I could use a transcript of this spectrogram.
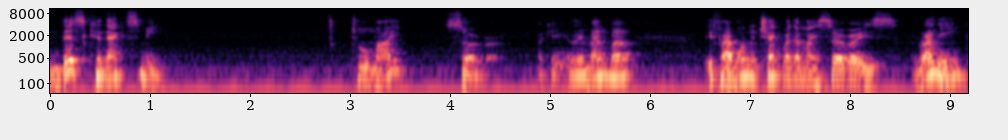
this connects me to my server. Okay, remember if I want to check whether my server is running,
